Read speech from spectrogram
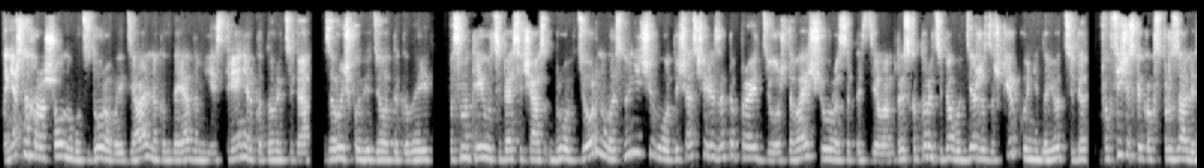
Конечно, хорошо, ну вот здорово, идеально, когда рядом есть тренер, который тебя за ручку ведет и говорит, посмотри, у тебя сейчас бровь дернулась, ну ничего, ты сейчас через это пройдешь, давай еще раз это сделаем. То есть, который тебя вот держит за шкирку и не дает тебе фактически как в спортзале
